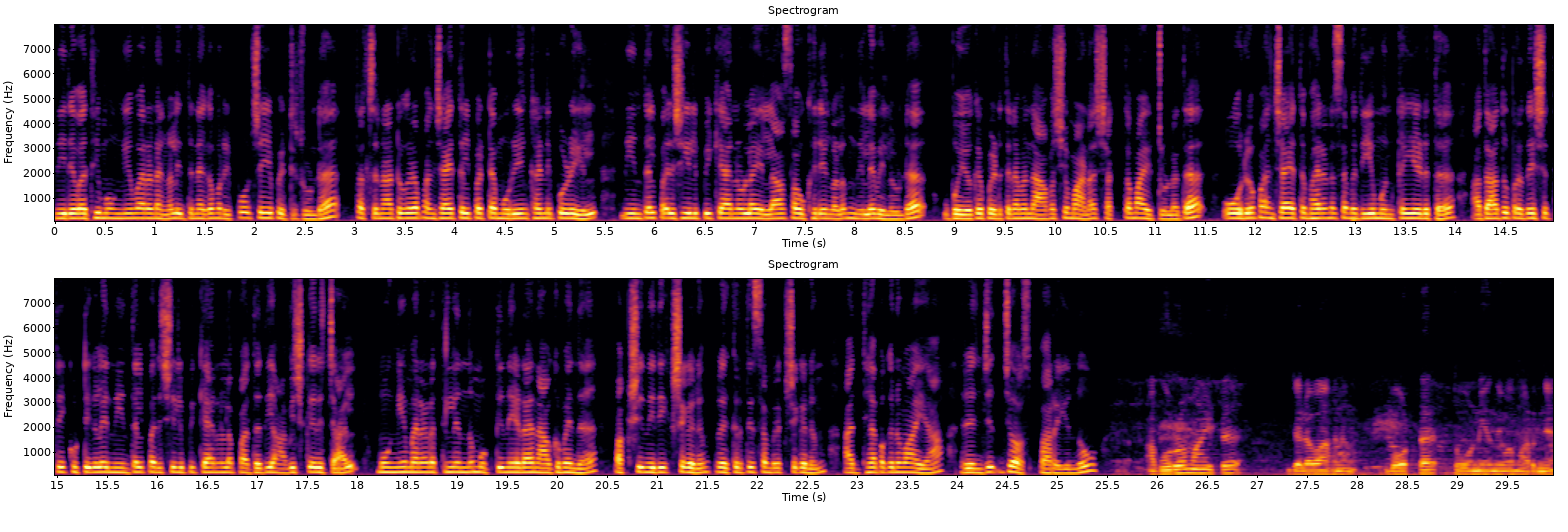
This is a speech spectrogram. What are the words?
നിരവധി മുങ്ങിമരണങ്ങൾ ഇതിനകം റിപ്പോർട്ട് ചെയ്യപ്പെട്ടിട്ടുണ്ട്. തച്ചനാട്ടുകര പഞ്ചായത്തിൽപ്പെട്ട മുറിയൻകണ്ണിപ്പുഴയിൽ നീന്തൽ പരിശീലിപ്പിക്കാനുള്ള എല്ലാ സൗകര്യങ്ങളും നിലവിലുണ്ട്. ഉപയോഗപ്പെടുത്തണമെന്ന ആവശ്യമാണ് ശക്തമായിട്ടുള്ളത്. ഓരോ പഞ്ചായത്ത് ഭരണസമിതിയും മുൻകൈയെടുത്ത് അതാതു പ്രദേശത്തെ കുട്ടികളെ നീന്തൽ പരിശീലിപ്പിക്കാനുള്ള പദ്ധതി ആവിഷ്കരിച്ചാൽ മുങ്ങി മരണത്തിൽ നിന്നും മുക്തി നേടാനാകുമെന്ന് പക്ഷി നിരീക്ഷകനും പ്രകൃതി സംരക്ഷകനും അധ്യാപകനുമായ രഞ്ജിത് ജോസ് പറയുന്നു. അപൂർവമായിട്ട് ജലവാഹനം ബോട്ട് തോണി എന്നിവ മറിഞ്ഞ്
